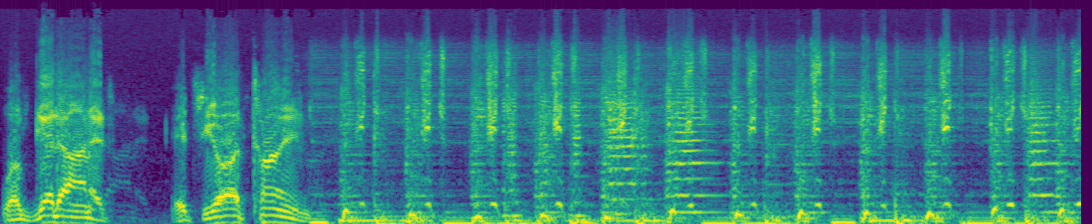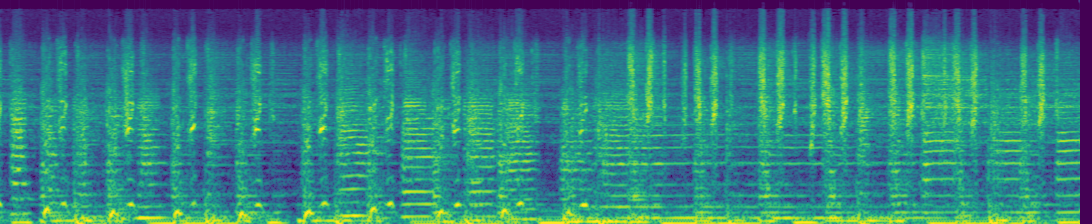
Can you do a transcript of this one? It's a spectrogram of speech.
Well, get on it. It's your turn.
